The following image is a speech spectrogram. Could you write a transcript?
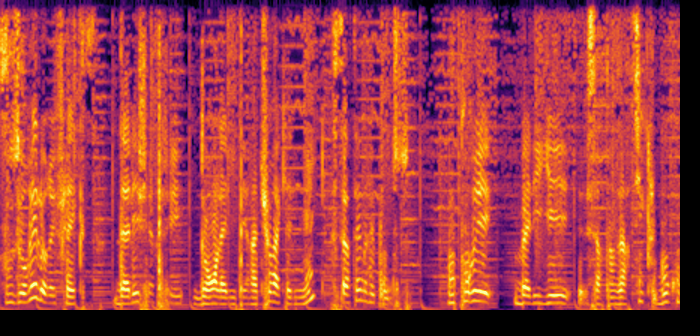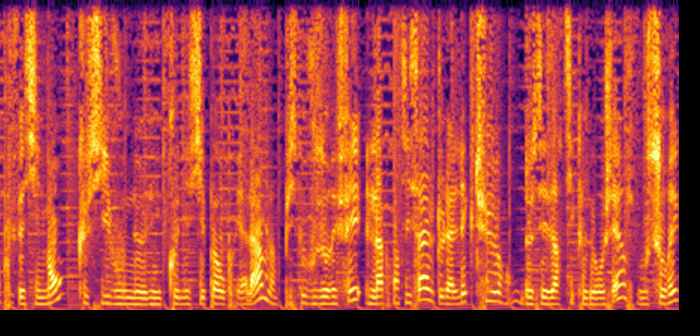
vous aurez le réflexe d'aller chercher dans la littérature académique certaines réponses. Vous pourrez balayer certains articles beaucoup plus facilement que si vous ne les connaissiez pas au préalable, puisque vous aurez fait l'apprentissage de la lecture de ces articles de recherche. Vous saurez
